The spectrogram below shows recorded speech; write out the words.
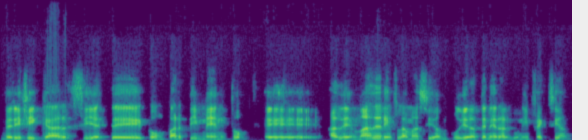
verificar si este compartimento, eh, además de la inflamación, pudiera tener alguna infección.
